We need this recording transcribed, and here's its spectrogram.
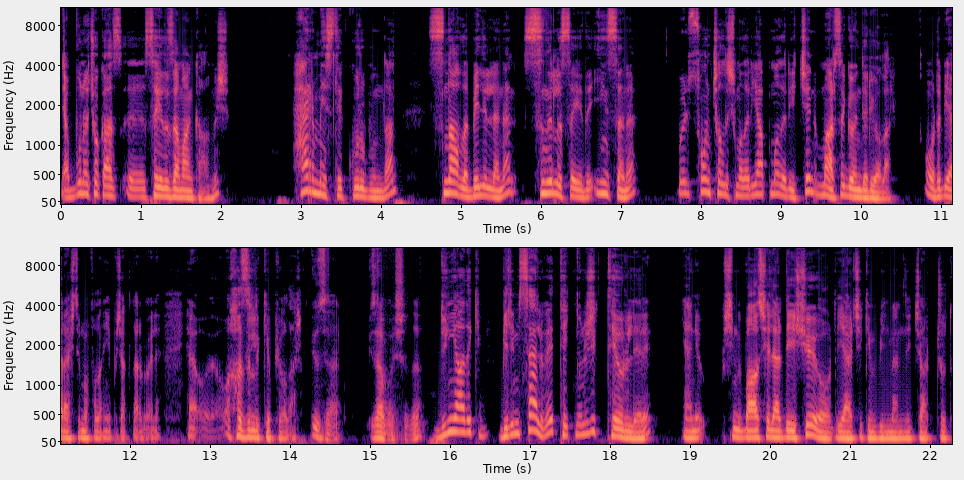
Ya buna çok az e, sayılı zaman kalmış. Her meslek grubundan sınavla belirlenen sınırlı sayıda insanı böyle son çalışmaları yapmaları için Mars'a gönderiyorlar. Orada bir araştırma falan yapacaklar böyle. Ya, hazırlık yapıyorlar Güzel. Güzel başladı. dünyadaki bilimsel ve teknolojik teorileri yani şimdi bazı şeyler değişiyor ya orada yer çekimi bilmem ne cart curt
